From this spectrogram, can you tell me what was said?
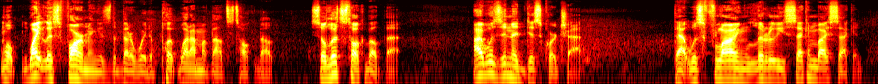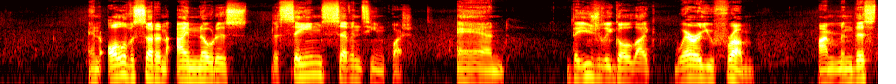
well, whitelist farming is the better way to put what I'm about to talk about. So let's talk about that. I was in a Discord chat that was flying literally second by second. And all of a sudden I noticed the same 17 questions. And they usually go like, "Where are you from?" I'm in this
